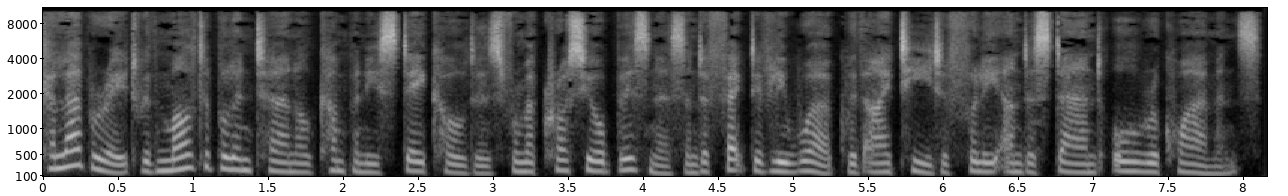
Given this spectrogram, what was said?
Collaborate with multiple internal company stakeholders from across your business and effectively work with IT to fully understand all requirements.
